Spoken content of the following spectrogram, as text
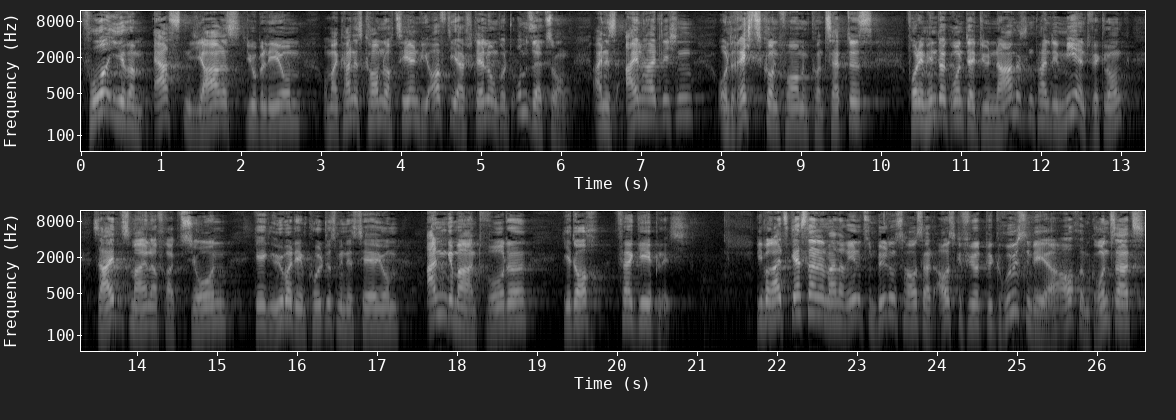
vor ihrem ersten Jahresjubiläum, und man kann es kaum noch zählen, wie oft die Erstellung und Umsetzung eines einheitlichen und rechtskonformen Konzeptes vor dem Hintergrund der dynamischen Pandemieentwicklung seitens meiner Fraktion gegenüber dem Kultusministerium angemahnt wurde, jedoch vergeblich. Wie bereits gestern in meiner Rede zum Bildungshaushalt ausgeführt, begrüßen wir auch im Grundsatz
